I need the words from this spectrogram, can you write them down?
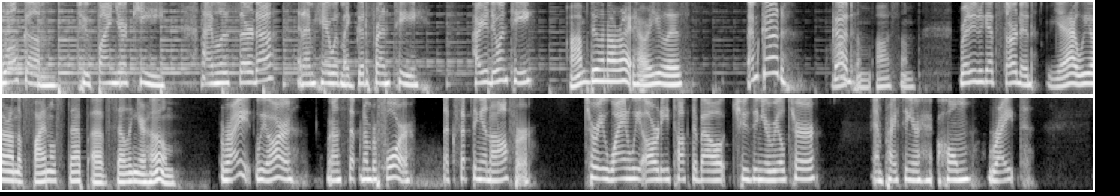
Welcome to Find Your Key. I'm Liz Serta, and I'm here with my good friend T. How are you doing, T? I'm doing all right. How are you, Liz? I'm good. Good. Awesome. Awesome. Ready to get started. Yeah, we are on the final step of selling your home. Right, we are. We're on step number four, accepting an offer. To rewind, we already talked about choosing your realtor and pricing your home right.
